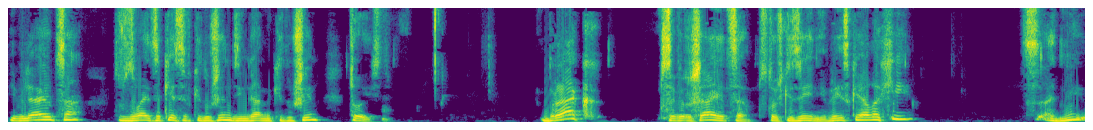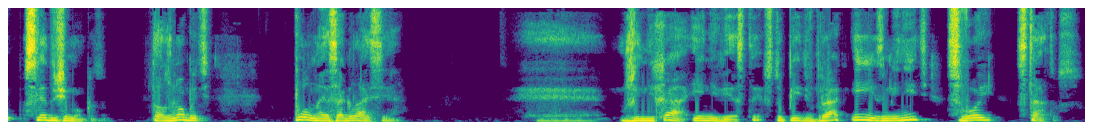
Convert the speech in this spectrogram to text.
являются, что называется, кесов кедушин, деньгами кедушин. То есть брак совершается с точки зрения еврейской Аллахи с одним, следующим образом. Должно быть полное согласие э, жениха и невесты вступить в брак и изменить свой статус.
